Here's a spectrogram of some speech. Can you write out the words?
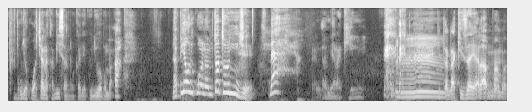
tulipokuja kuachana kabisa ndo kaja kujua kwamba ah na pia ulikuwa na mtoto nje. Nikamwambia lakini. Kitanda kizae alafu mama.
